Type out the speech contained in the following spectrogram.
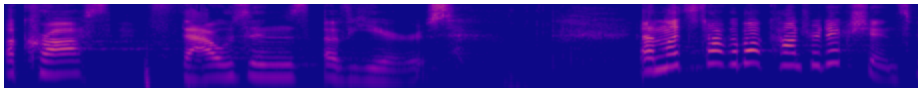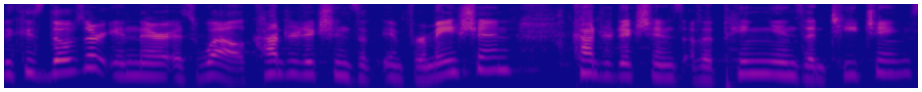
across thousands of years. And let's talk about contradictions, because those are in there as well contradictions of information, contradictions of opinions and teachings.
